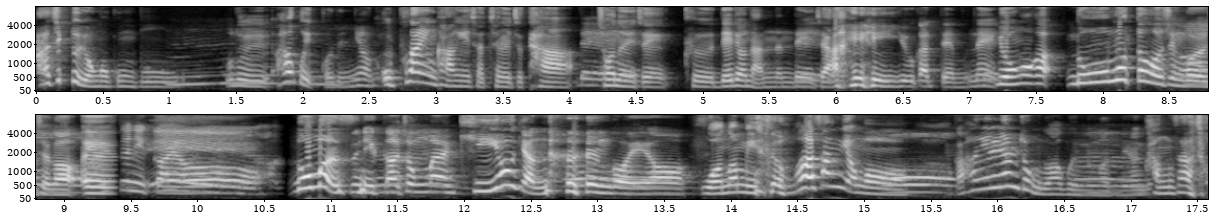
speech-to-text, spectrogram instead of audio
아직도 영어 공부를 음. 하고 있거든요. 오프라인 강의 자체를 이제 다 네. 저는 이제 그 내려놨는데 네. 이제 아이 육아 때문에 네. 영어가 너무 떨어진 거예요. 어, 제가 예, 쓰니까요. 너무 안 쓰니까 음. 정말 기억이 안 나는 어. 거예요. 원어민은 화상 영어 어. 한 1년 정도 하고 있는 음. 것 같아요. 강사도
